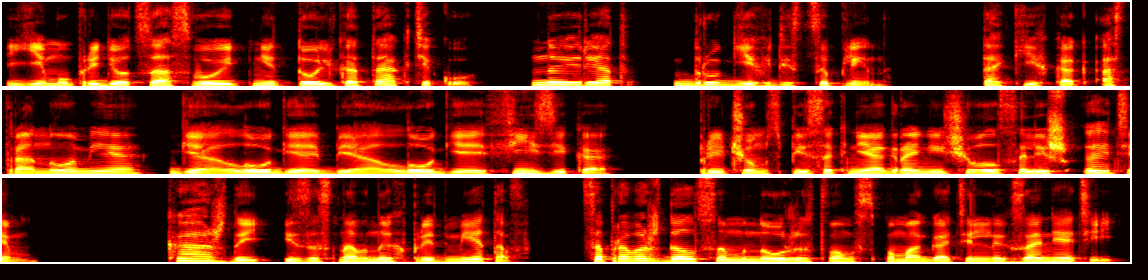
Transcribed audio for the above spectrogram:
Ему придется освоить не только тактику, но и ряд других дисциплин, таких как астрономия, геология, биология, физика, причем список не ограничивался лишь этим. Каждый из основных предметов сопровождался множеством вспомогательных занятий.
